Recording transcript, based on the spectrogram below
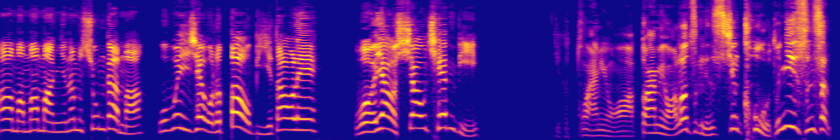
妈妈妈妈，你那么凶干嘛？我问一下我的爆笔刀嘞，我要削铅笔。你个短命娃，短命娃，老子硬是想磕到你身上！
